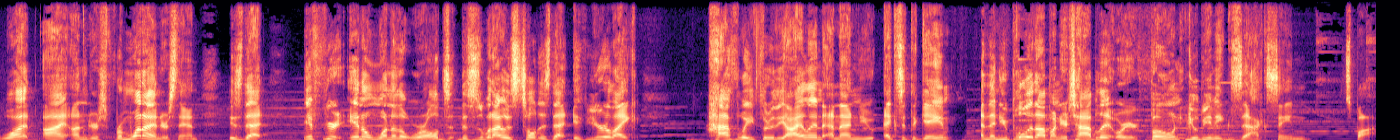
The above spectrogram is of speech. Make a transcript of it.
what I under from what I understand is that if you're in a, one of the worlds, this is what I was told is that if you're like halfway through the island and then you exit the game and then you pull it up on your tablet or your phone, you'll be in the exact same spot.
